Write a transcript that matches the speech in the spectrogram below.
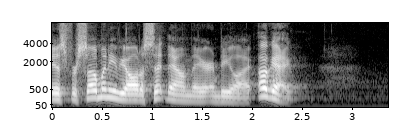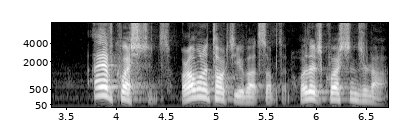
is for so many of y'all to sit down there and be like, okay, I have questions, or I want to talk to you about something, whether it's questions or not.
